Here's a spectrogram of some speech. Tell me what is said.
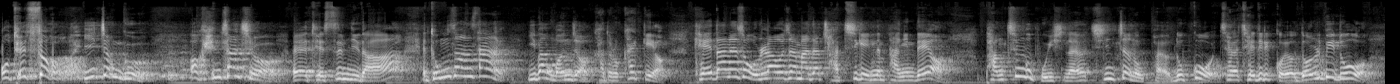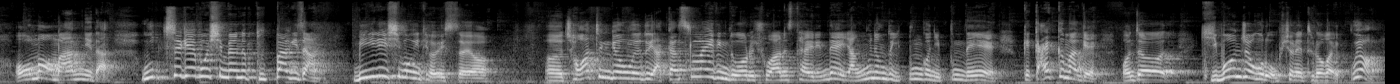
어, 됐어! 2.9! 아, 괜찮죠? 네, 됐습니다. 동선상 이 방 먼저 가도록 할게요. 계단에서 올라오자마자 좌측에 있는 방인데요. 방 층고 보이시나요? 진짜 높아요. 높고 제가 재드릴 거예요. 넓이도 어마어마합니다. 우측에 보시면은 붙박이장 미리 시공이 되어 있어요. 어, 저 같은 경우에도 약간 슬라이딩 도어를 좋아하는 스타일인데 양문형도 이쁜 건 이쁜데 이렇게 깔끔하게 먼저 기본적으로 옵션에 들어가 있고요.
